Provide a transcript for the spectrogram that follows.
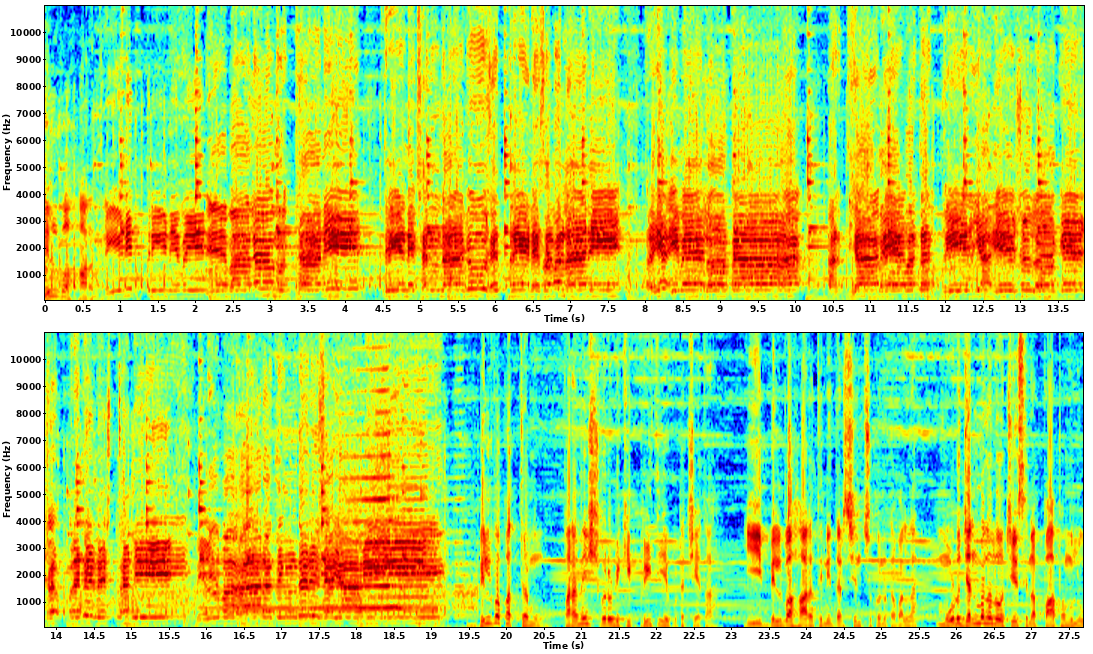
బిల్వహారతి त्रीणि त्रीणि वै देवानामुद्धानि त्रीणि छन्दागोषि त्रीणि समनानि त्रय इमे लोकाः अर्ध्यामेव तद्वीर्य येषु लोकेषु प्रतिष्ठति बिल्वहारतिम् दर्शयामि బిల్వపత్రము పరమేశ్వరుడికి ప్రీతి ఎగుట చేత ఈ బిల్వహారతిని దర్శించుకొనుట వల్ల మూడు జన్మలలో చేసిన పాపములు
